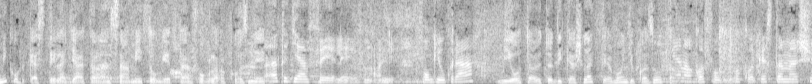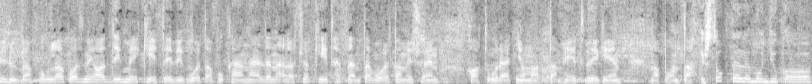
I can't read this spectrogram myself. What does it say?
Mikor kezdtél egyáltalán számítógéppel foglalkozni? Hát egy ilyen fél év, mondjuk, fogjuk rá. Mióta ötödikes lettél, mondjuk azóta? Igen, akkor, fog, akkor kezdtem el sűrűbben foglalkozni, addig még két évig volt apukánál, de nála csak két hetente voltam, és olyan hat órát nyomattam hétvégén naponta. És szoktál-e mondjuk a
